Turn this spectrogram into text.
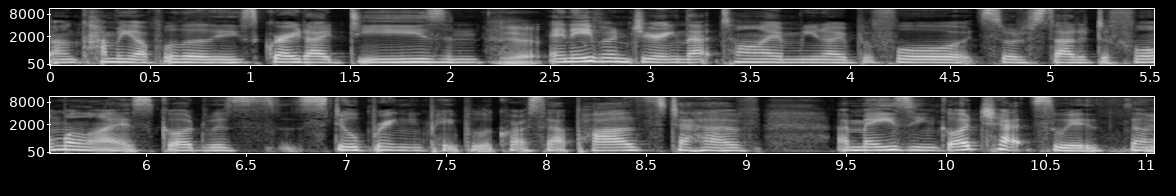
um, coming up with all these great ideas, and Yeah. and even during that time, you know, before it sort of started to formalize, God was still bringing people across our paths to have amazing God chats with. Um,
